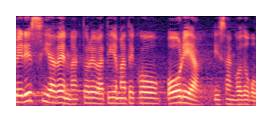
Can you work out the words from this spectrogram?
berezia den aktore bati emateko ohorea izango dugu.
